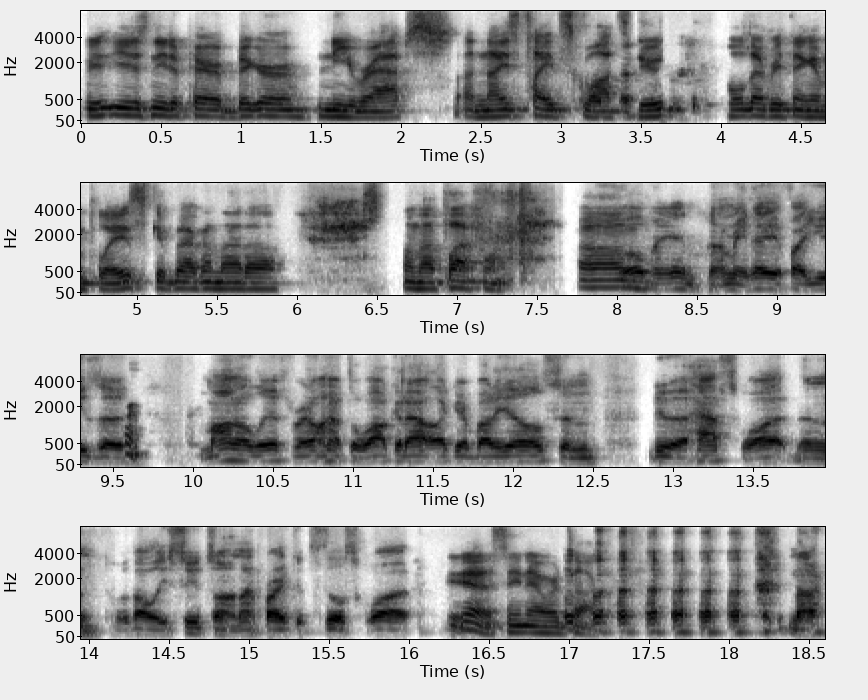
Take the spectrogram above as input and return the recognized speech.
You just need a pair of bigger knee wraps, a nice tight squat suit, hold everything in place, get back on that uh on that platform. Um, well, man, I mean, hey, if I use a monolith where I don't have to walk it out like everybody else and do a half squat, then with all these suits on, I probably could still squat. Yeah, see, now we're talking. no.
